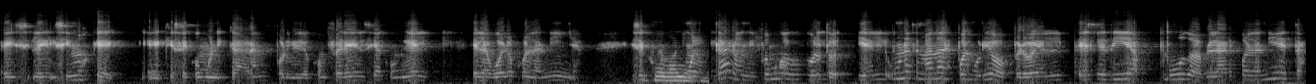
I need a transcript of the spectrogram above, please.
le hicimos que, eh, que se comunicaran por videoconferencia con él, el abuelo con la niña. Y se comunicaron y fue muy bonito. Y él una semana después murió, pero él ese día pudo hablar con la nieta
